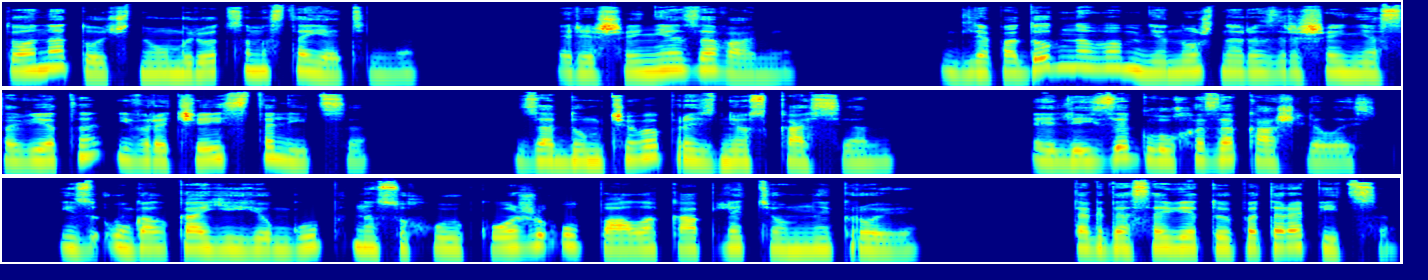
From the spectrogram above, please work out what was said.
то она точно умрет самостоятельно. Решение за вами. Для подобного мне нужно разрешение совета и врачей столицы, задумчиво произнес Кассиан. Элиза глухо закашлялась. Из уголка ее губ на сухую кожу упала капля темной крови. Тогда советую поторопиться.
